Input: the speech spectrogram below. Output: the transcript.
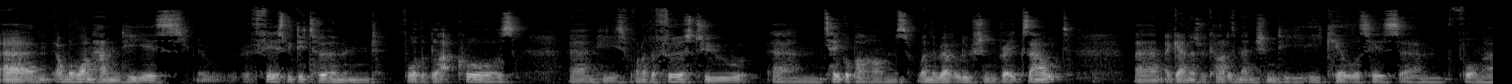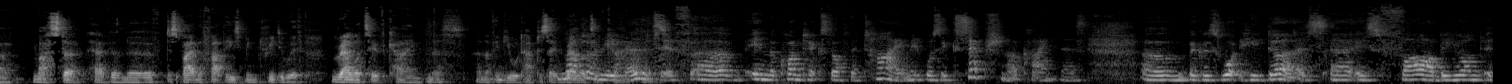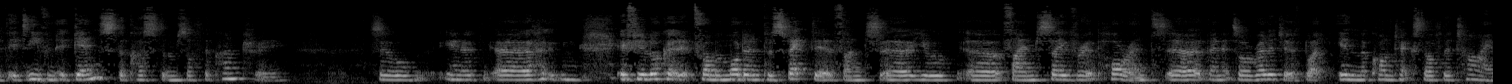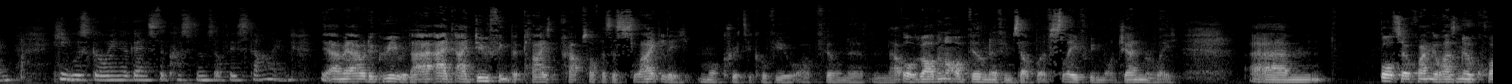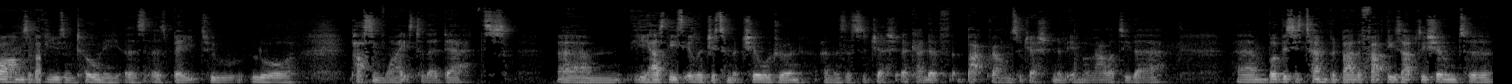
Um, on the one hand, he is you know, fiercely determined for the black cause. Um, he's one of the first to um, take up arms when the revolution breaks out. Um, again, as Ricarda has mentioned, he, he kills his um, former master, Herr Villeneuve, despite the fact that he's been treated with relative kindness. And I think you would have to say Not relative only kindness. relative, um, in the context of the time, it was exceptional kindness. Um, because what he does uh, is far beyond, it's even against the customs of the country. So, you know, uh, if you look at it from a modern perspective and uh, you uh, find slavery abhorrent, uh, then it's all relative. But in the context of the time, he was going against the customs of his time. Yeah, I mean, I would agree with that. I, I, I do think that Kleist perhaps offers a slightly more critical view of Villeneuve than that, or rather not of Villeneuve himself, but of slavery more generally. Um, also, Hoango has no qualms about using Tony as, as bait to lure passing whites to their deaths. Um, he has these illegitimate children, and there's a, suggest- a kind of background suggestion of immorality there. Um, but this is tempered by the fact that he's actually shown to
